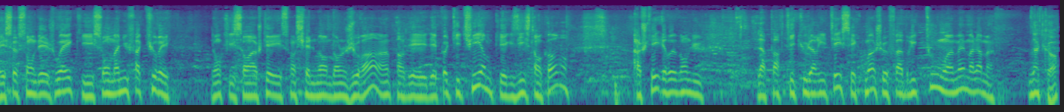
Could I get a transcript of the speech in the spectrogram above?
mais ce sont des jouets qui sont manufacturés. Donc ils sont achetés essentiellement dans le Jura hein, par des, petites firmes qui existent encore, achetés et revendus. La particularité, c'est que moi je fabrique tout moi-même à la main. D'accord.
